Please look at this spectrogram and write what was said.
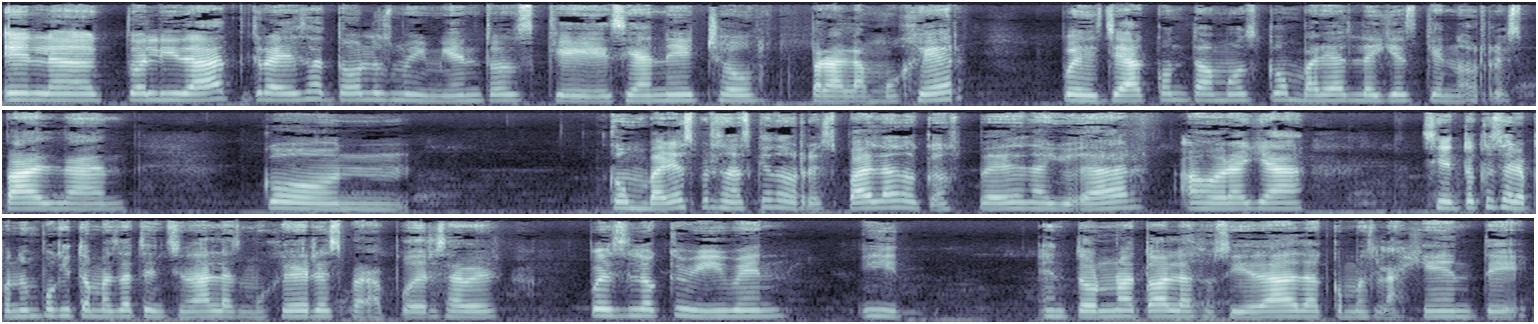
En la actualidad, gracias a todos los movimientos que se han hecho para la mujer, pues ya contamos con varias leyes que nos respaldan, con, con varias personas que nos respaldan o que nos pueden ayudar. Ahora ya siento que se le pone un poquito más de atención a las mujeres para poder saber pues lo que viven y en torno a toda la sociedad, a cómo es la gente.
